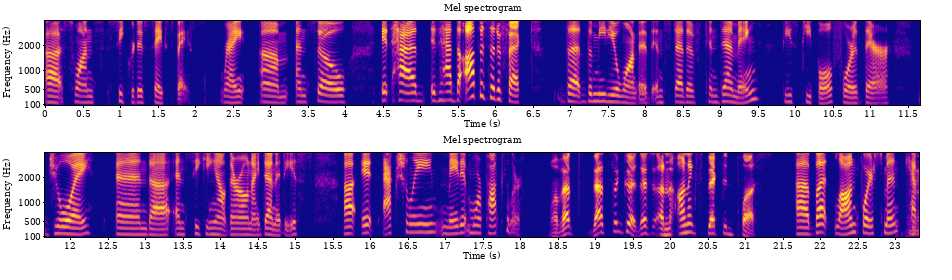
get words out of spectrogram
uh, Swann's secretive safe space, right? Um, and so it had it had the opposite effect that the media wanted. Instead of condemning these people for their joy and uh, and seeking out their own identities, uh, it actually made it more popular. Well, that's that's a good. That's an unexpected plus. Uh, but law enforcement kept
